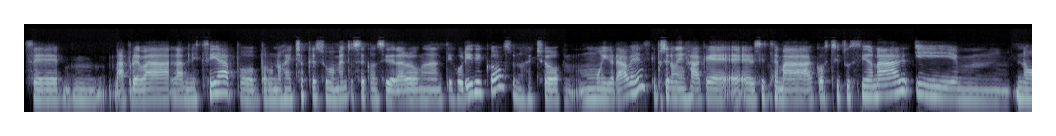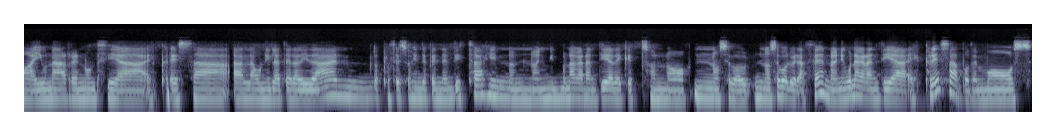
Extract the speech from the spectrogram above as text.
se mm, aprueba la amnistía por, unos hechos que en su momento se consideraron antijurídicos, unos hechos muy graves que pusieron en jaque el sistema constitucional y mm, no hay una renuncia expresa a la unilateralidad en los procesos independentistas y no, hay ninguna garantía de que esto no, no, se, no se volverá a hacer, no hay ninguna garantía expresa. Podemos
